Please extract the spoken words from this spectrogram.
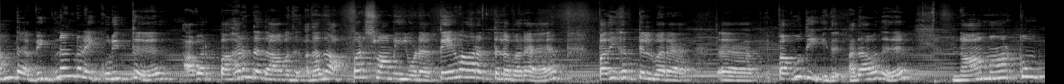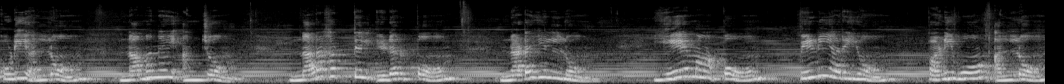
அந்த விக்னங்களை குறித்து அவர் பகர்ந்ததாவது அதாவது அப்பர் சுவாமியோட தேவாரத்தில் வர பதிகத்தில் வர பகுதி இது. அதாவது நாமார்க்கும் குடி அல்லோம் நமனை அஞ்சோம் நரகத்தில் இடர்ப்போம் நடையில்லோம் ஏமாப்போம் பிணி அறியோம் பணிவோம் அல்லோம்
